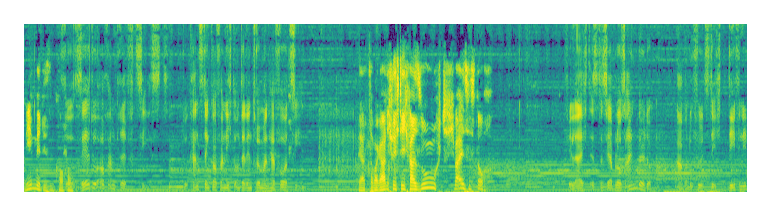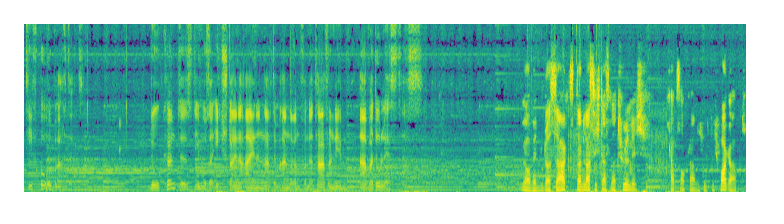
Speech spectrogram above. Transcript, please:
Nehmen wir diesen So Koffer. sehr du auch am Griff ziehst. Du kannst den Koffer nicht unter den Trümmern hervorziehen. Der hat's aber gar nicht richtig versucht. Ich weiß es doch. Vielleicht ist es ja bloß Einbildung, aber du fühlst dich definitiv beobachtet. Du könntest die Mosaiksteine einen nach dem anderen von der Tafel nehmen, aber du lässt es. Ja, wenn du das sagst, dann lasse ich das natürlich. Ich hab's auch gar nicht richtig vorgehabt.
